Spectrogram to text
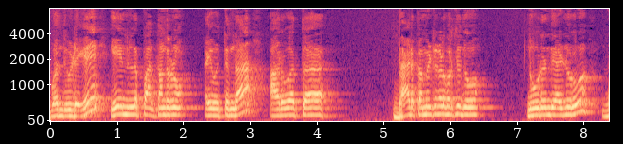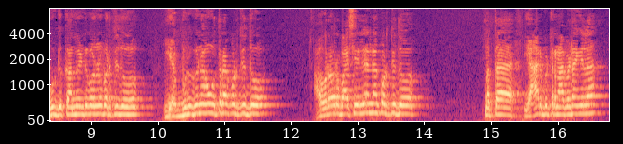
ಒಂದು ವಿಡಿಯೋಗೆ ಏನಿಲ್ಲಪ್ಪ ಅಂತಂದ್ರು ಐವತ್ತಿಂದ ಅರವತ್ತ ಬ್ಯಾಡ್ ಕಮೆಂಟ್ಗಳು ಬರ್ತಿದ್ವು. ನೂರಿಂದ ಎರಡುನೂರು ಗುಡ್ ಕಮೆಂಟ್ಗಳನ್ನು ಬರ್ತಿದ್ವು. ಎಬ್ರಿಗೂ ನಾವು ಉತ್ತರ ಕೊಡ್ತಿದ್ದು. ಅವ್ರವ್ರ ಭಾಷೆಯಲ್ಲೇ ಕೊಡ್ತಿದ್ದು. ಮತ್ತು ಯಾರು ಬಿಟ್ಟರೆ ನಾ ಬಿಡಂಗಿಲ್ಲ.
